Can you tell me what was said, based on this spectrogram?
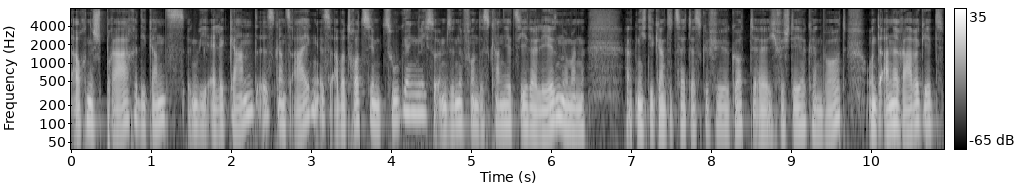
auch eine Sprache, die ganz irgendwie elegant ist, ganz eigen ist, aber trotzdem zugänglich, so im Sinne von, das kann jetzt jeder lesen und man hat nicht die ganze Zeit das Gefühl, Gott, äh, ich verstehe kein Wort. Und Anne Rabe geht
